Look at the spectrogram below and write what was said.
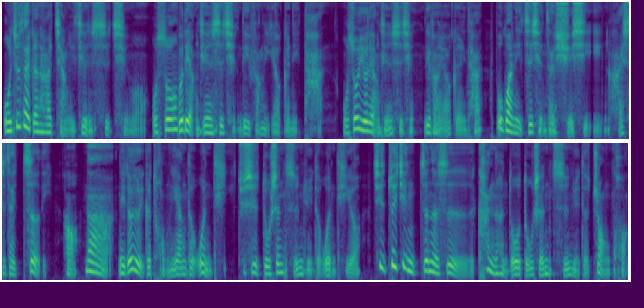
我就在跟他讲一件事情哦。我说有两件事情，丽芳也要跟你谈。我说有两件事情，丽芳也要跟你谈。不管你之前在学习营还是在这里。好，那你都有一个同样的问题，就是独生子女的问题哦。其实最近真的是看了很多独生子女的状况。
